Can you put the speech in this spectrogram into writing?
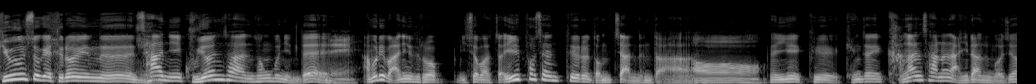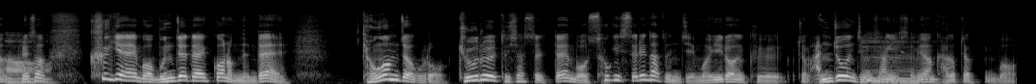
귤 속에 들어있는 예. 산이 구연산 성분인데 네. 아무리 많이 들어 있어봤자 1%를 넘지 않는다. 어. 그러니까 이게 그 굉장히 강한 산은 아니라는 거죠. 어. 그래서 크게 뭐 문제될 건 없는데 경험적으로 귤을 드셨을 때 뭐 속이 쓰리다든지 뭐 이런 그 좀 안 좋은 증상이 음. 있으면 가급적 뭐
